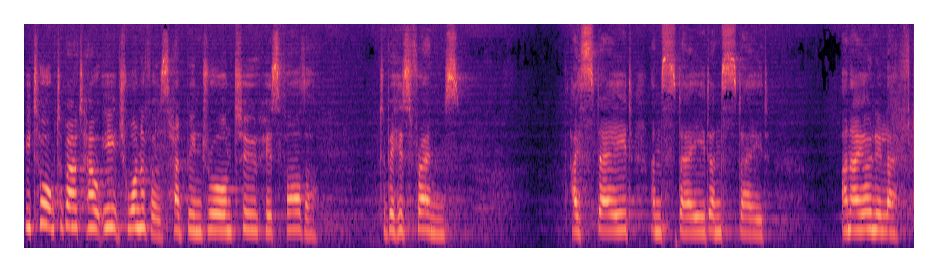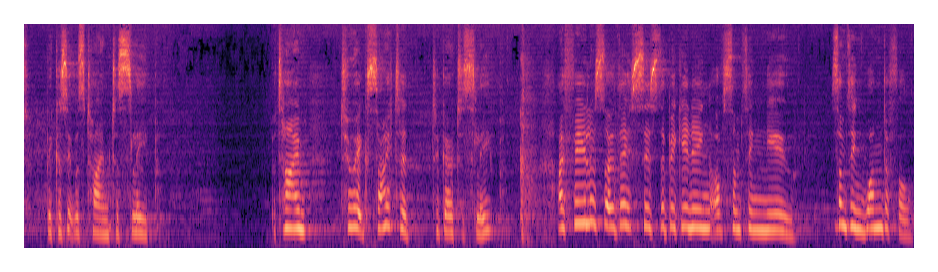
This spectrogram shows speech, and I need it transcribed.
He talked about how each one of us had been drawn to His Father to be his friends. I stayed and stayed and stayed, and I only left because it was time to sleep. But I'm too excited to go to sleep. I feel as though this is the beginning of something new, something wonderful.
